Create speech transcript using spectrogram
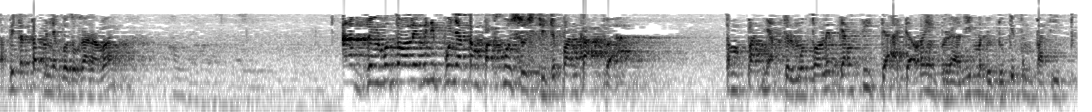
Tapi tetap menyebutkan apa? Abdul Muthalib ini punya tempat khusus di depan Ka'bah. Tempatnya Abdul Muthalib yang tidak ada orang yang berani menduduki tempat itu.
